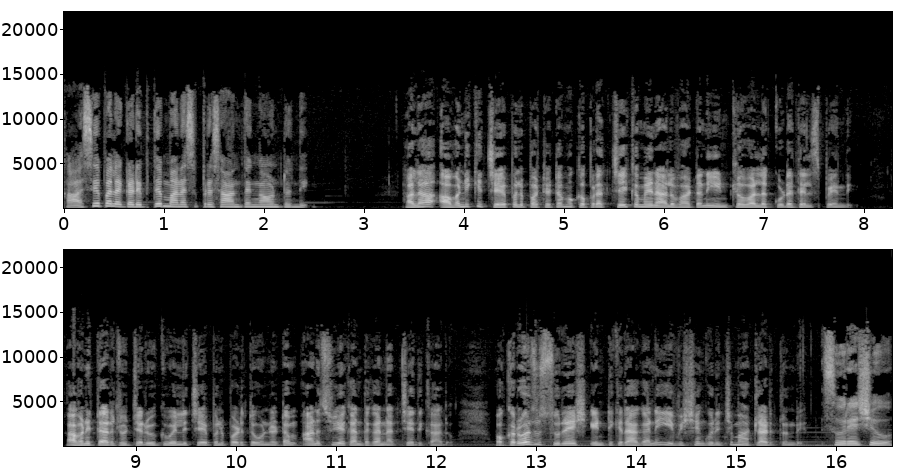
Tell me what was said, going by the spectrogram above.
కాసేపు అలా గడిపితే మనసు ప్రశాంతంగా ఉంటుంది. అలా అవనికి చేపలు పట్టటం ఒక ప్రత్యేకమైన అలవాటని ఇంట్లో వాళ్ళకు కూడా తెలిసిపోయింది. అవని తరచూ చెరువుకు వెళ్ళి చేపలు పడుతూ ఉండటం అనసూయకు అంతగా నచ్చేది కాదు. ఒకరోజు సురేష్ ఇంటికి రాగానే ఈ విషయం గురించి మాట్లాడుతుంది. సురేషు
